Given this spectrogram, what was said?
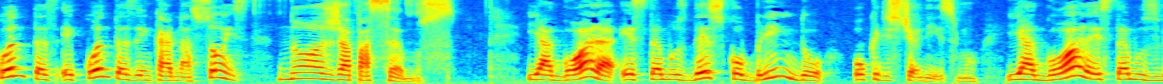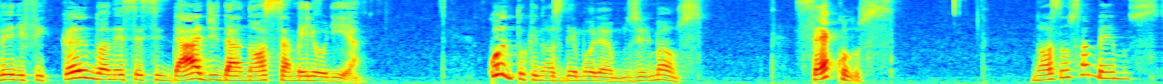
quantas e quantas encarnações nós já passamos. E agora estamos descobrindo o cristianismo. E agora estamos verificando a necessidade da nossa melhoria. Quanto que nós demoramos, irmãos? Séculos? Nós não sabemos.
